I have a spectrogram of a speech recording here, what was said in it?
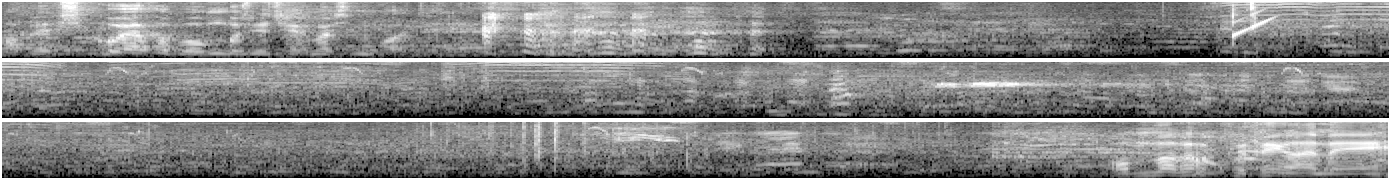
아, 멕시코에 와서 먹은 거 중에 제일 맛있는 것 같아. 엄마가 고생하네.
